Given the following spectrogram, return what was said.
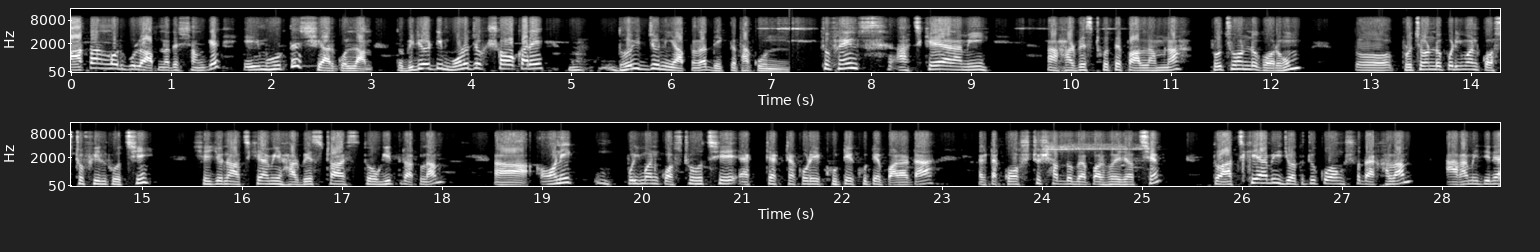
পাকা আঙুরগুলো আপনাদের সঙ্গে এই মুহূর্তে শেয়ার করলাম। তো ভিডিওটি মনোযোগ সহকারে ধৈর্য নিয়ে আপনারা দেখতে থাকুন। তো ফ্রেন্ডস আজকে আর আমি হারভেস্ট করতে পারলাম না। প্রচণ্ড গরম। তো প্রচণ্ড পরিমাণ কষ্ট ফিল করছি। সেই জন্য আজকে আমি হারভেস্টটা স্থগিত রাখলাম। অনেক পরিমাণ কষ্ট হচ্ছে। একটা একটা করে খুঁটে খুঁটে পাড়াটা একটা কষ্টসাধ্য ব্যাপার হয়ে যাচ্ছে। তো আজকে আমি যতটুকু অংশ দেখালাম, আগামী দিনে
